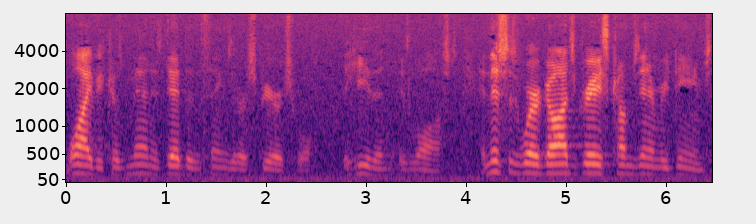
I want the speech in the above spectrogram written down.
Why? Because man is dead to the things that are spiritual. The heathen is lost. And this is where God's grace comes in and redeems.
